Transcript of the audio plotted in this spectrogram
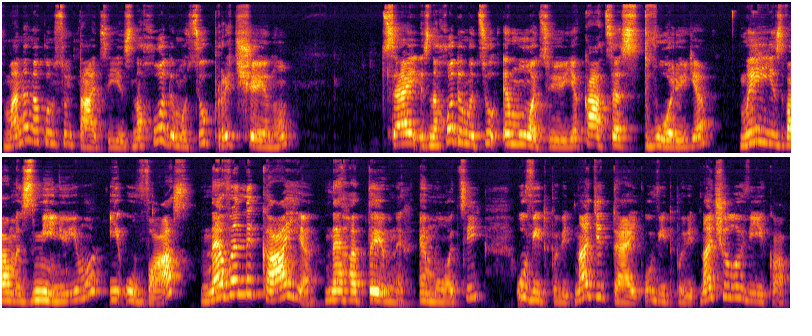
в мене на консультації знаходимо цю причину, цей, знаходимо цю емоцію, яка це створює, ми її з вами змінюємо, і у вас не виникає негативних емоцій у відповідь на дітей, у відповідь на чоловіка,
